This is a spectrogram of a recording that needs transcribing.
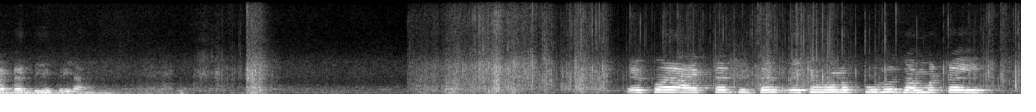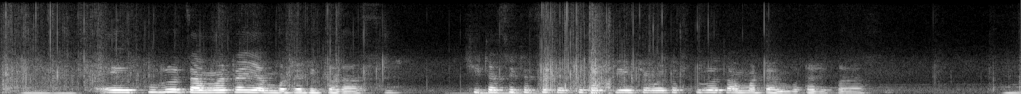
টাকা দিয়ে দিলাম। এরপর একটা ডিজাইন এটা হলো পুরো জামাটাই, এই পুরো জামাটাই এম্ব্রয়ডারি করা আছে। ছিটা ছিটা ছিটা ছিটা প্রিন্টের মধ্যে পুরো জামাটা এম্ব্রয়ডারি করা আছে। Thank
